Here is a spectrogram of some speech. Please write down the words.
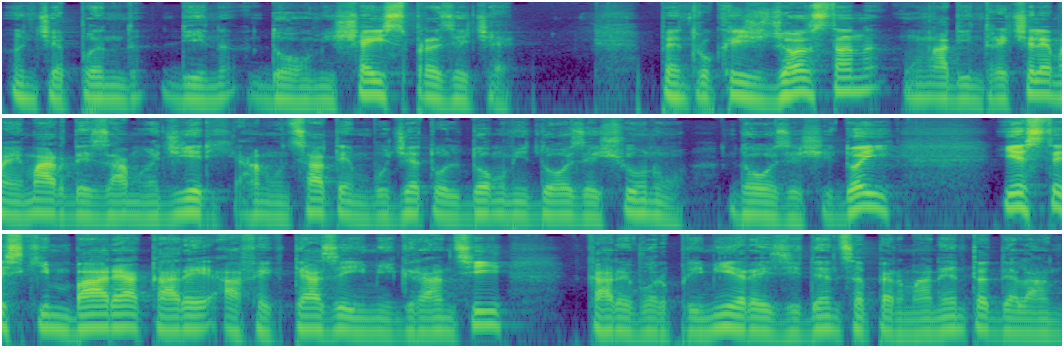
începând din 2016. Pentru Chris Johnston, una dintre cele mai mari dezamăgiri anunțate în bugetul 2021-22 este schimbarea care afectează imigranții care vor primi rezidență permanentă de la 1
